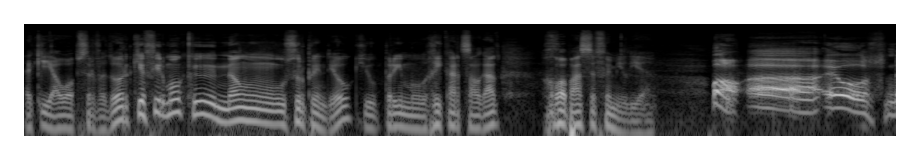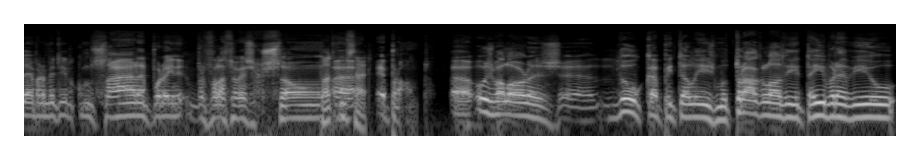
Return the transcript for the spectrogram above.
aqui ao Observador, que afirmou que não o surpreendeu que o primo Ricardo Salgado roubasse a família. Bom, ah, eu, se me é permitido começar por, por falar sobre esta questão. Pode começar. ah, é pronto. Ah, os valores ah, do capitalismo troglodita e bravio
